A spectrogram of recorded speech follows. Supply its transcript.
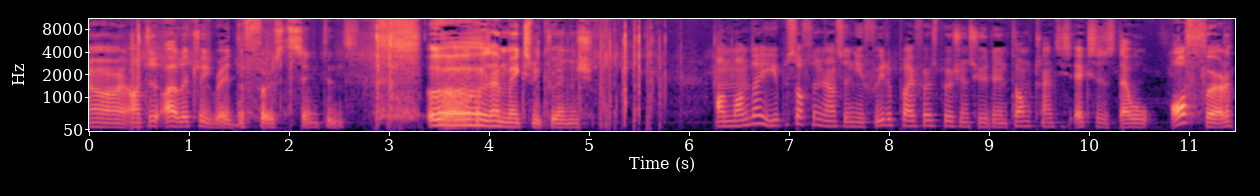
Alright, I just I literally read the first sentence. Ugh, that makes me cringe. On Monday, Ubisoft announced a new free-to-play first-person shooter in Tom Clancy's XDefiant that will offer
